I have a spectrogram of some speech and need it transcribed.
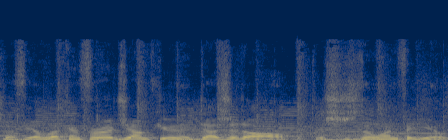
So if you're looking for a jump cue that does it all, this is the one for you.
